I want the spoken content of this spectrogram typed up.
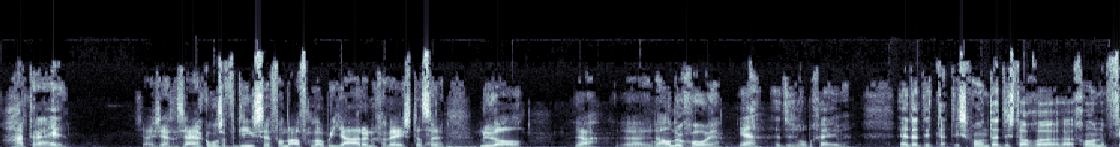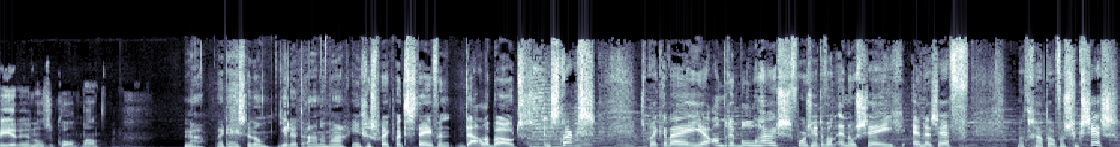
hard rijden. Zij zegt, het is eigenlijk onze verdienste van de afgelopen jaren geweest... dat ze nu al ja, uh, de handdoek gooien. Ja, het is opgegeven. En dat is, dat is, gewoon, dat is toch uh, gewoon een veer in onze kont, man. Nou, bij deze dan Jillet Anema in gesprek met Steven Dalebout. En straks spreken wij André Bolhuis, voorzitter van NOC-NSF. Dat gaat over succes.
